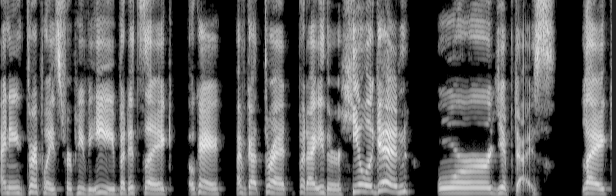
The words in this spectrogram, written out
I need threat plates for PvE, but it's like, okay, I've got threat, but I either heal again or Yip dies. Like,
